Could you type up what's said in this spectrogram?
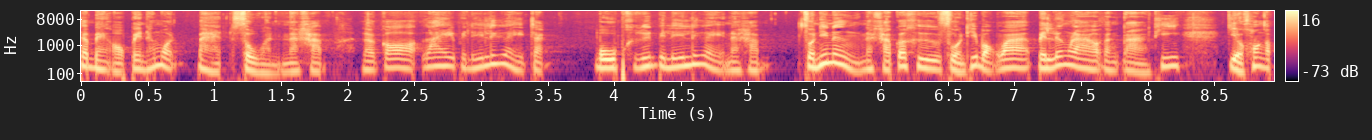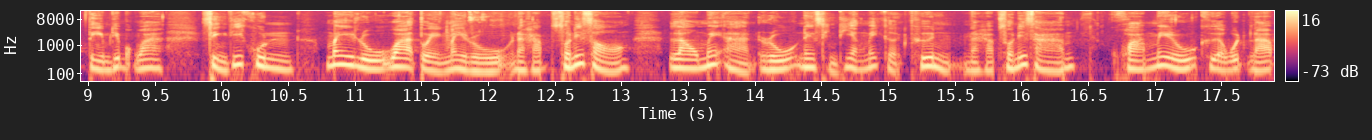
จะแบ่งออกเป็นทั้งหมด 8 ส่วนนะครับ แล้วก็ไล่ไปเรื่อยๆ จากปูพื้นไปเรื่อยๆนะครับ ส่วนที่1นนะครับก็คือส่วนที่บอกว่าเป็นเรื่องราวต่างๆ ที่เกี่ยวข้องกับธีมที่บอกว่าสิ่งที่คุณไม่รู้ว่าตัวเองไม่รู้นะครับ ส่วนที่ 2 เราไม่อาจรู้ในสิ่งที่ยังไม่เกิดขึ้นนะครับ ส่วนที่ 3 ความไม่รู้คืออาวุธลับ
